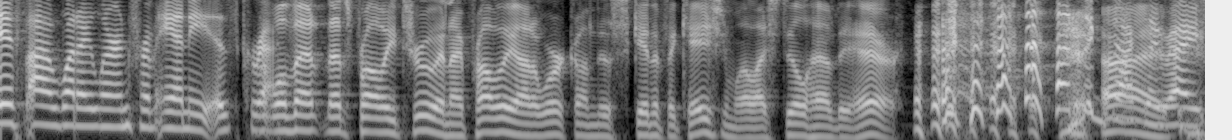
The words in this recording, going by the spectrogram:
if uh, what I learned from Annie is correct. Well, that that's probably true, and I probably ought to work on this skinification while I still have the hair. that's exactly right.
